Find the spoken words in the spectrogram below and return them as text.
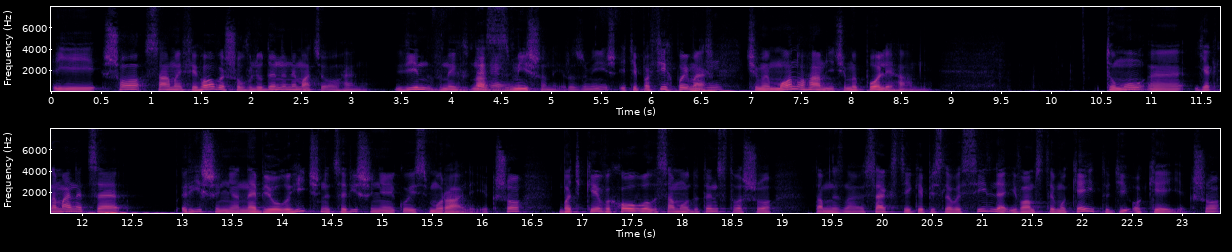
І що саме фігове, що в людини нема цього гену. Він в них в нас змішаний, розумієш? І типу, фіг поймеш, чи ми моногамні, чи ми полігамні. Тому, е, як на мене, це рішення не біологічне, це рішення якоїсь моралі. Якщо батьки виховували з самого дитинства, що там, не знаю, секс тільки після весілля, і вам з тим окей, тоді окей. Якщо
